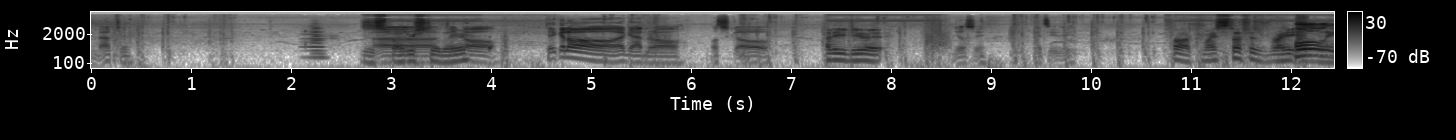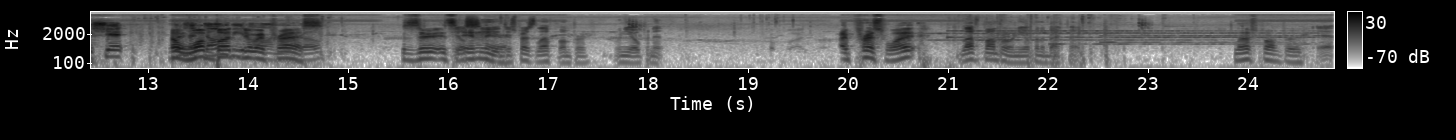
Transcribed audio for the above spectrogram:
I'm about to. Is the spider Uh, still Take all. Take it all. I got it all. Let's go. How do you do it? You'll see. It's easy. Fuck, my stuff is right. in Holy there. shit! No, There's what button do I press? bro. Cause there, it's You'll in see. there. Just press left bumper when you open it. I press what? Left bumper when you open the backpack. Left bumper. Yeah.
